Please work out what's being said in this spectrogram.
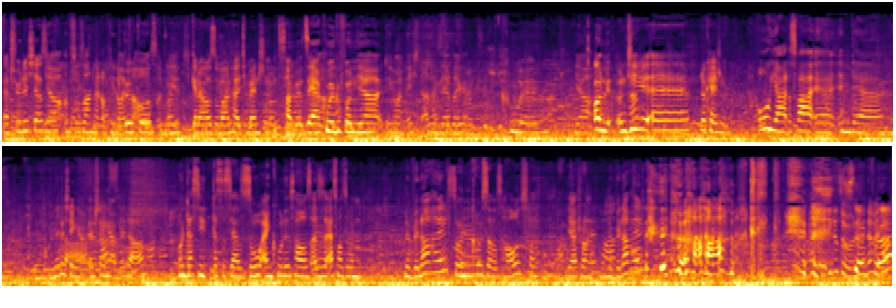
natürlicher so. Ja, und so sahen halt auch die Leute Öko. aus. Und die, Und genau so waren halt die Menschen und das haben wir sehr cool gefunden. ja, die waren echt alle sehr, sehr cool. Ja. Und, und die äh, Location. Oh ja, das war äh, in der Villa. Oettinger Villa. Oettinger Villa. Und das, sieht, das ist ja so ein cooles Haus. Also ja. erstmal so ein, eine Villa halt, so ein ja. größeres Haus. Was, ja, schon eine Villa halt. so, ne? eine, Villa.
